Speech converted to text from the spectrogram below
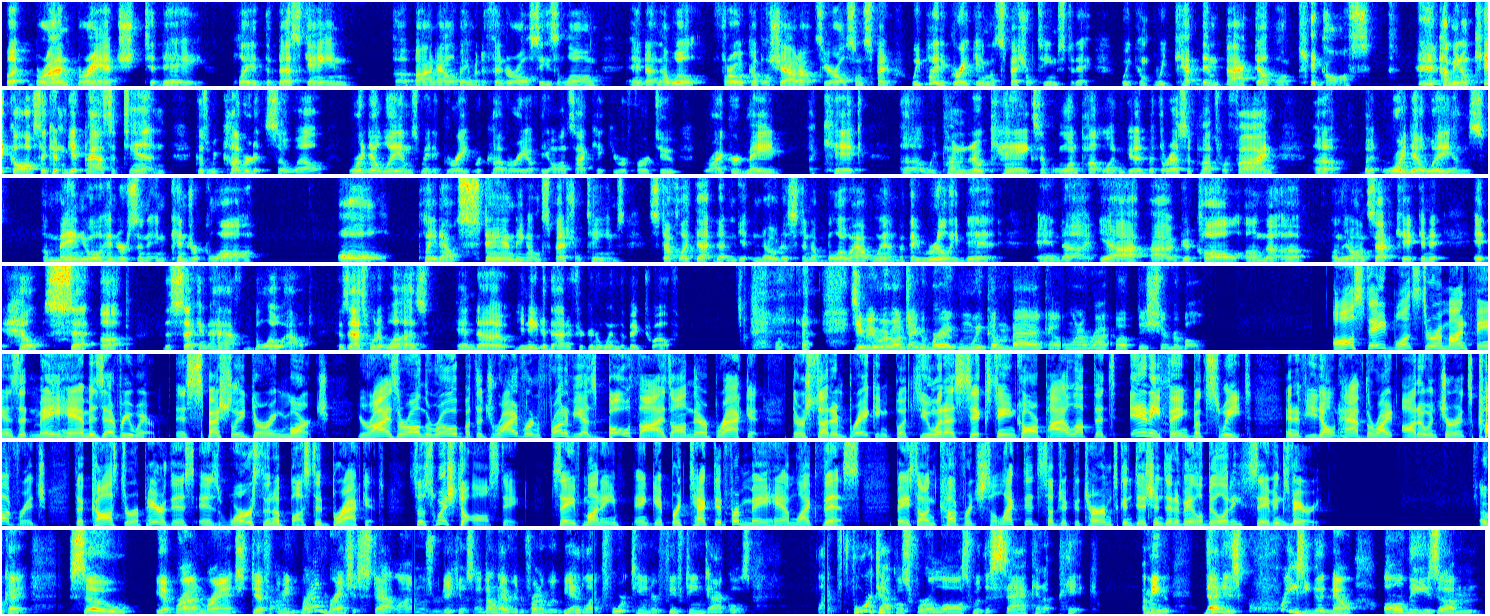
but Brian Branch today played the best game uh, by an Alabama defender all season long. And, and I will throw a couple of shout outs here also. On spe- we played a great game on special teams today. We we kept them backed up on kickoffs. I mean, on kickoffs, they couldn't get past a 10 because we covered it so well. Roydell Williams made a great recovery of the onside kick you referred to. Reichard made a kick. Uh, we punted okay, except one punt wasn't good, but the rest of the punts were fine. Uh, but Roydell Williams, Emmanuel Henderson, and Kendrick Law all played outstanding on special teams. Stuff like that doesn't get noticed in a blowout win, but they really did. And uh, yeah, good call on the uh, on the onside kick, and it it helped set up the second half blowout because that's what it was. And uh, you needed that if you're going to win the Big 12. Jimmy, we're going to take a break. When we come back, I want to wrap up this Sugar Bowl. Allstate wants to remind fans that mayhem is everywhere, especially during March. Your eyes are on the road, but the driver in front of you has both eyes on their bracket. Their sudden braking puts you in a 16 car pileup that's anything but sweet. And if you don't have the right auto insurance coverage, the cost to repair this is worse than a busted bracket. So switch to Allstate, save money, and get protected from mayhem like this. Based on coverage selected, subject to terms, conditions, and availability, savings vary. Okay. So, yeah, Brian Branch, def- I mean, Brian Branch's stat line was ridiculous. I don't have it in front of me. But he had like 14 or 15 tackles, like four tackles for a loss with a sack and a pick. I mean, yep. That is crazy good. Now, all these um,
